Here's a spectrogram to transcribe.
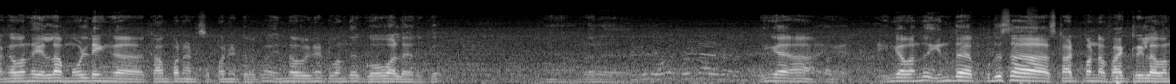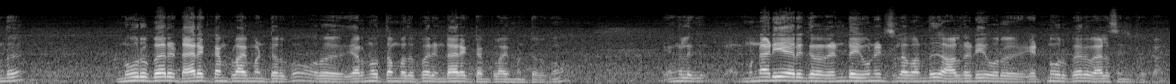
அங்கே வந்து எல்லா மோல்டிங் காம்பனன்ட்ஸ் பண்ணிட்டு இருக்கோம். இன்னொரு யூனிட் வந்து கோவாவில் இருக்குது வேறு இங்கே இங்கே வந்து இந்த புதுசாக ஸ்டார்ட் பண்ண ஃபேக்ட்ரியில் வந்து நூறு பேர் டைரக்ட் எம்ப்ளாய்மெண்ட் இருக்கும். ஒரு இரநூத்தம்பது பேர் இன்டைரக்ட் எம்ப்ளாய்மெண்ட் இருக்கும். எங்களுக்கு முன்னாடியே இருக்கிற ரெண்டு யூனிட்ஸில் வந்து ஆல்ரெடி ஒரு எட்நூறு பேர் வேலை செஞ்சுட்ருக்காங்க.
